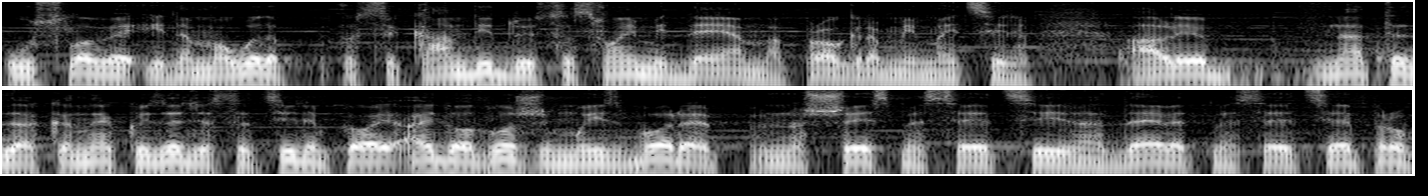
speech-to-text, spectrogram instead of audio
uslove i da mogu da se kandiduju sa svojim idejama, programima i ciljem. Ali, znate da kad neko izađe sa ciljem kao ajde odložimo izbore na šest meseci, na devet meseci, je prvo,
